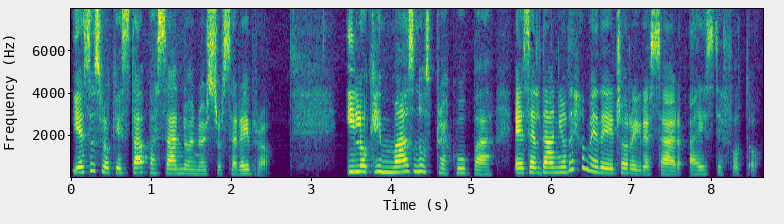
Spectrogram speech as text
Y eso es lo que está pasando en nuestro cerebro. Y lo que más nos preocupa es el daño. Déjame de hecho regresar a esta foto.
